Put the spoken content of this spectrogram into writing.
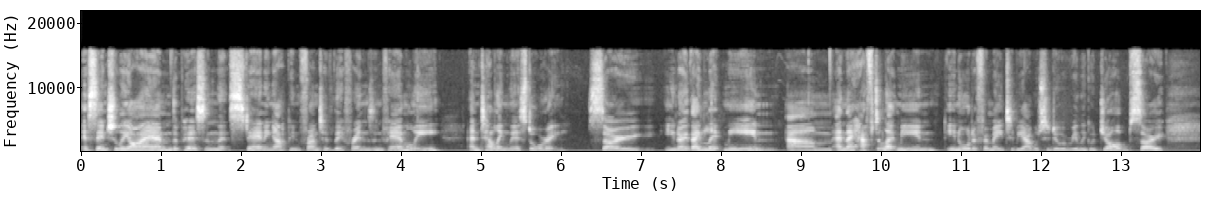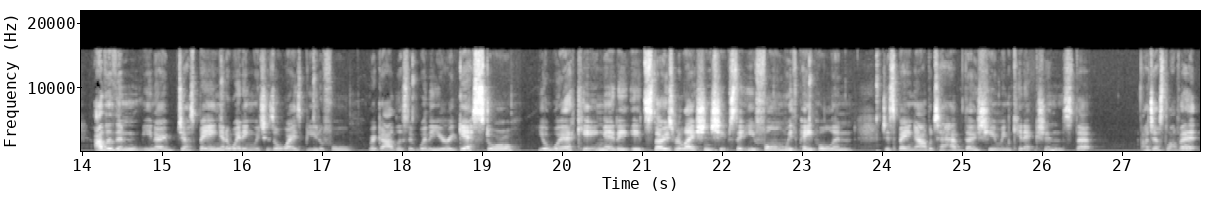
essentially I am the person that's standing up in front of their friends and family and telling their story. So, you know, they let me in, um, and they have to let me in in order for me to be able to do a really good job. So, other than, you know, just being at a wedding, which is always beautiful, regardless of whether you're a guest or you're working, it, it's those relationships that you form with people and just being able to have those human connections that I just love it.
